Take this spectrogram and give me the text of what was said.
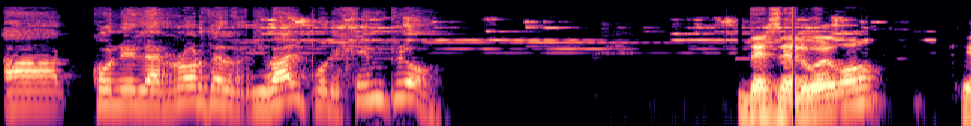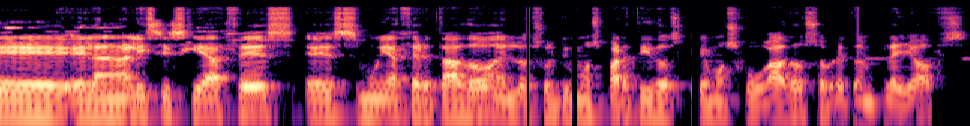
ah, con el error del rival, por ejemplo? Desde luego, que el análisis que haces es muy acertado en los últimos partidos que hemos jugado, sobre todo en playoffs.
